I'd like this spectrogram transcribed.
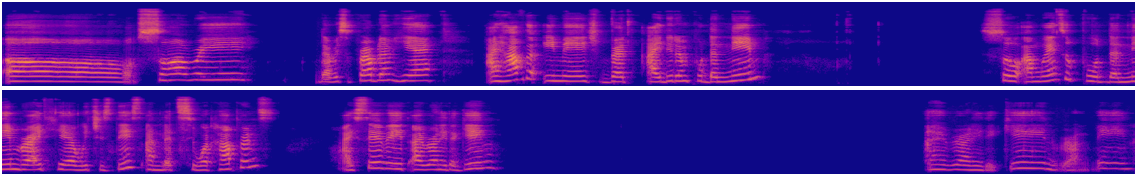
Oh, sorry. There is a problem here. I have the image, but I didn't put the name. So I'm going to put the name right here, which is this, and let's see what happens. I save it, I run it again. I run it again, run main.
